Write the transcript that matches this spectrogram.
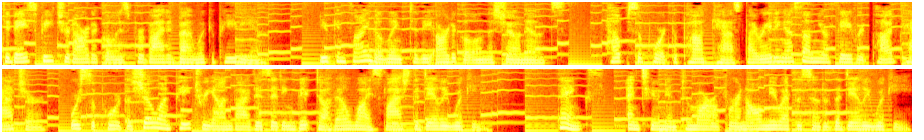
Today's featured article is provided by Wikipedia. You can find a link to the article in the show notes. Help support the podcast by rating us on your favorite podcatcher, or support the show on Patreon by visiting bit.ly slash the Daily Wiki. Thanks, and tune in tomorrow for an all new episode of the Daily Wiki.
